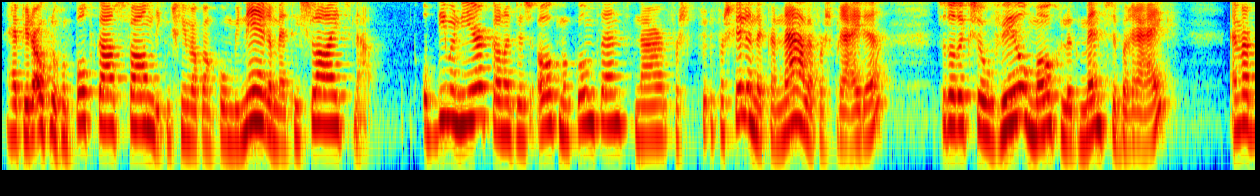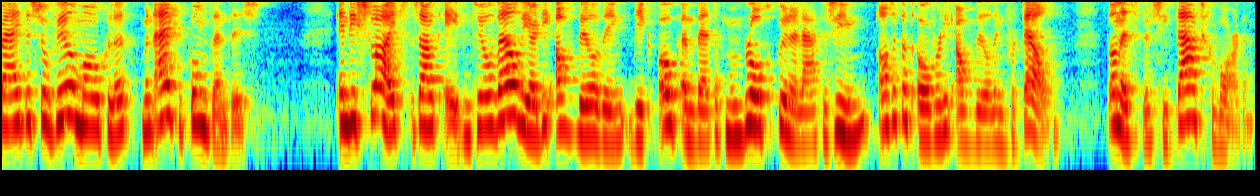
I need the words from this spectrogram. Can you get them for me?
heb je er ook nog een podcast van, die ik misschien wel kan combineren met die slides. Nou, op die manier kan ik dus ook mijn content naar verschillende kanalen verspreiden, zodat ik zoveel mogelijk mensen bereik en waarbij het dus zoveel mogelijk mijn eigen content is. In die slides zou ik eventueel wel weer die afbeelding die ik ook embed op mijn blog kunnen laten zien als ik het over die afbeelding vertel. Dan is het een citaat geworden.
